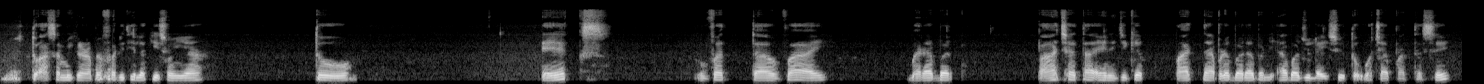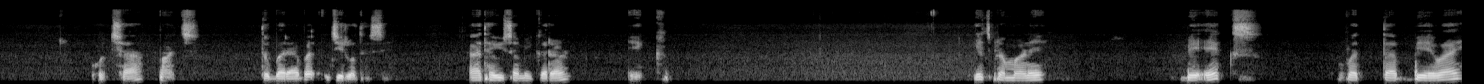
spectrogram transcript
તો આ સમીકરણ આપણે ફરીથી લખીશું અહીંયા. તો એક્સ વત્તા વાય બરાબર પાંચ હતા, એની જગ્યાએ પાંચને આપણે બરાબરની આ બાજુ લઈશું તો ઓછા પાંચ થશે. ઓછા પાંચ. તો બરાબર જીરો થશે. આ થયું સમીકરણ એક. એ જ પ્રમાણે બે એક્સ વત્તા બે વાય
